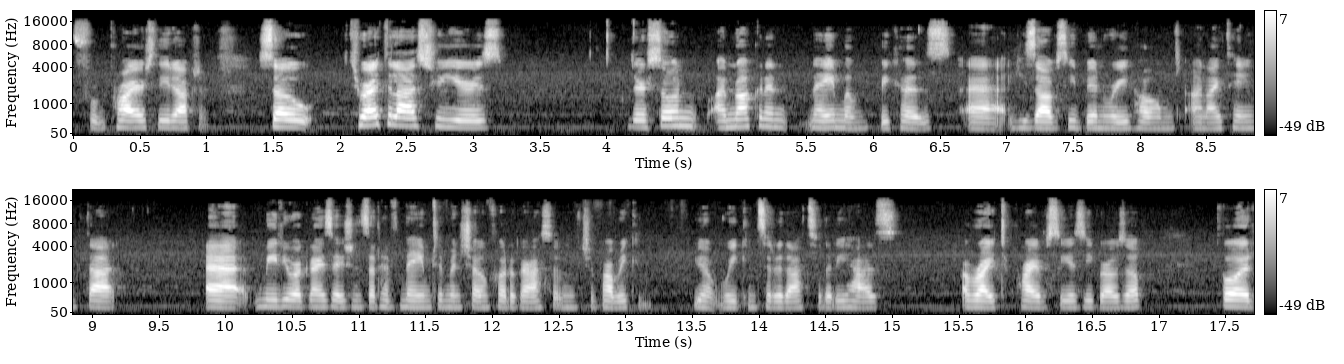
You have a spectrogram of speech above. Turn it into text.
for, prior to the adoption. So throughout the last few years, their son, I'm not going to name him because uh, he's obviously been rehomed, and I think that uh, media organisations that have named him and shown photographs and should probably you know reconsider that so that he has a right to privacy as he grows up. But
